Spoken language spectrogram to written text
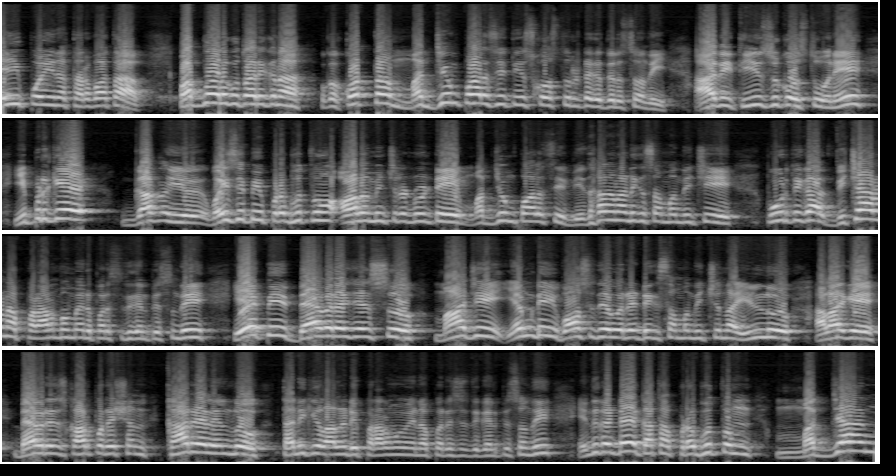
అయిపోయిన తర్వాత పద్నాలుగో తారీఖున ఒక కొత్త మద్యం పాలసీ తీసుకొస్తున్నట్టుగా తెలుస్తుంది. అది తీసుకొస్తూనే ఇప్పటికే గత వైసీపీ ప్రభుత్వం అవలంబించినటువంటి మద్యం పాలసీ విధానానికి సంబంధించి పూర్తిగా విచారణ ప్రారంభమైన పరిస్థితి కనిపిస్తుంది. ఏపీ బేవరేజెస్ మాజీ ఎండి వాసుదేవ రెడ్డికి సంబంధించిన ఇల్లు అలాగే బేవరేజ్ కార్పొరేషన్ కార్యాలయంలో తనిఖీలు ఆల్రెడీ ప్రారంభమైన పరిస్థితి కనిపిస్తుంది. ఎందుకంటే గత ప్రభుత్వం మద్యం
